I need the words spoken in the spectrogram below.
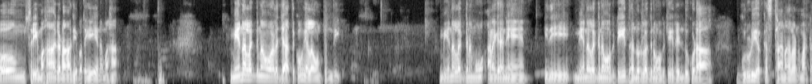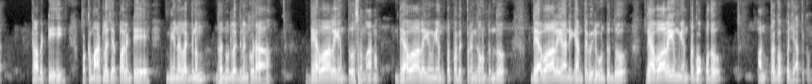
ఓం శ్రీ మహాగణాధిపతయే నమ. మీనలగ్నం వాళ్ళ జాతకం ఎలా ఉంటుంది? మీనలగ్నము అనగానే ఇది మీనలగ్నం ఒకటి ధనుర్లగ్నం ఒకటి రెండు కూడా గురుడు యొక్క స్థానాలు అన్నమాట కాబట్టి ఒక మాటలో చెప్పాలంటే మీనలగ్నం ధనుర్లగ్నం కూడా దేవాలయంతో సమానం. దేవాలయం ఎంత పవిత్రంగా ఉంటుందో దేవాలయానికి ఎంత విలువ ఉంటుందో దేవాలయం ఎంత గొప్పదో అంత గొప్ప జాతకం.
